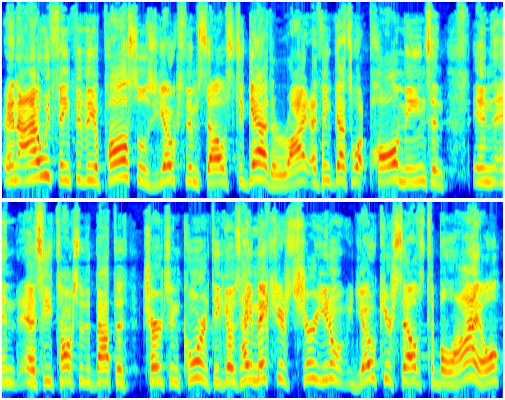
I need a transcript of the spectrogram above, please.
And I would think that the apostles yoked themselves together, right? I think that's what Paul means. And, and, and as he talks about the church in Corinth, he goes, hey, make sure you don't yoke yourselves to Belial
